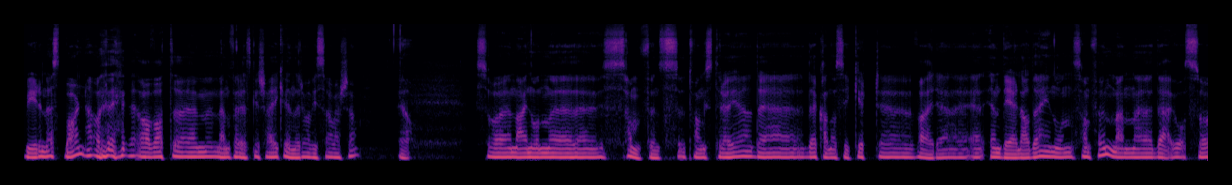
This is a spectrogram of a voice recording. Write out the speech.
blir det mest barn av at menn forelsker seg i kvinner og vice versa. Ja. Så nei, noen samfunnstvangstrøye, det, det kan jo sikkert uh, være en del av det i noen samfunn, men uh, det er jo også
